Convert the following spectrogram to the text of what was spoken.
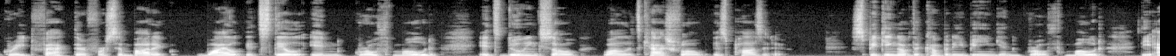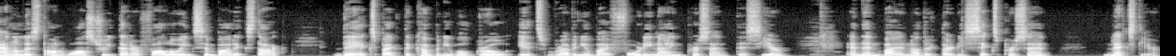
great factor for Symbotic while it's still in growth mode, it's doing so while its cash flow is positive. Speaking of the company being in growth mode, the analysts on Wall Street that are following Symbotic stock, they expect the company will grow its revenue by 49% this year and then by another 36% next year.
